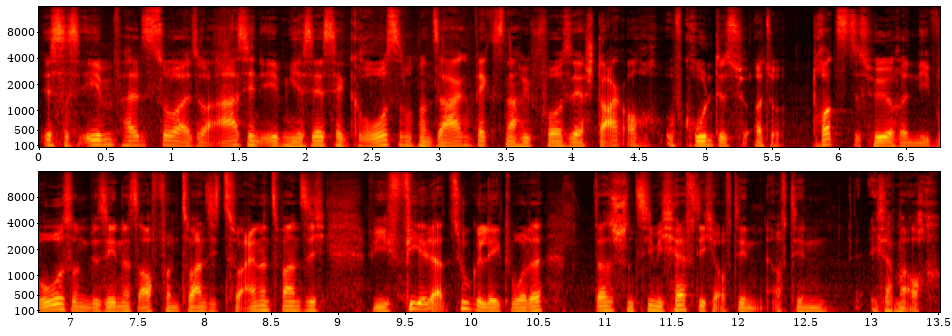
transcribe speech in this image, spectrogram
ist das ebenfalls so, also Asien eben hier sehr, sehr groß, muss man sagen, wächst nach wie vor sehr stark, auch aufgrund des, also trotz des höheren Niveaus. Und wir sehen das auch von 20 zu 21, wie viel dazugelegt wurde, das ist schon ziemlich heftig auf den, auf den, ich sag mal auch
